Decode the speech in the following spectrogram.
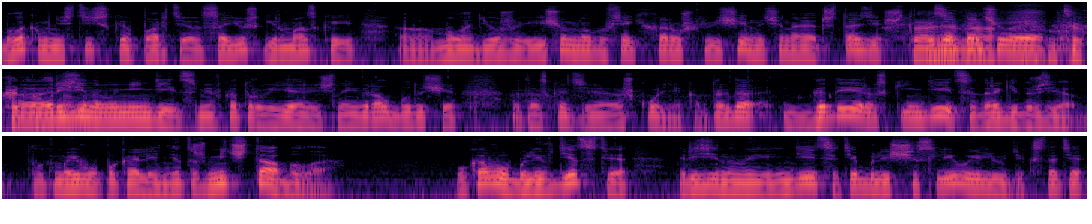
Была коммунистическая партия, союз германской э, молодежи, еще много всяких хороших вещей, начиная от штази, штази и заканчивая да. э, резиновыми индейцами, в которых я лично играл, будучи, э, так сказать, э, школьником. Тогда ГДРовские индейцы, дорогие друзья, вот моего поколения, это же мечта была. У кого были в детстве резиновые индейцы, те были счастливые люди. Кстати,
